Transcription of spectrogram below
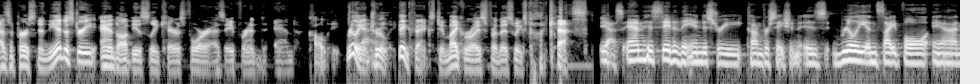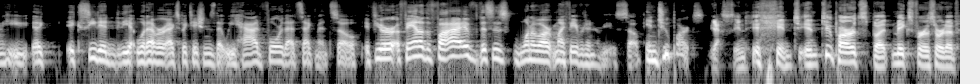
as a person in the industry and obviously cares for as a friend and colleague. Really yeah. and truly. Big thanks to Mike Royce for this week's podcast. Yes. And his state of the industry conversation is really insightful and he exceeded the whatever expectations that we had for that segment. So if you're a fan of the five, this is one of our my favorite interviews. So in two parts. Yes, in in in two parts, but makes for a sort of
